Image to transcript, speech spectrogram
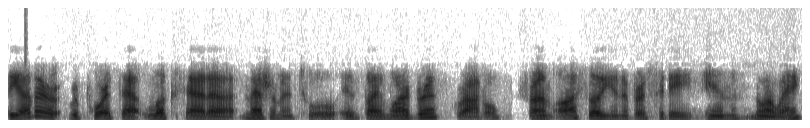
The other report that looks at a measurement tool is by Margaret Grotle from Oslo University in Norway.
